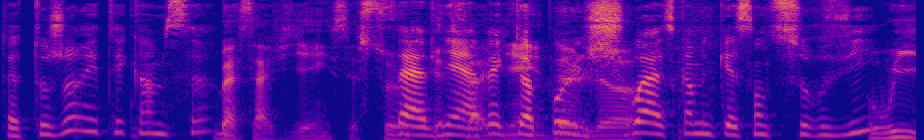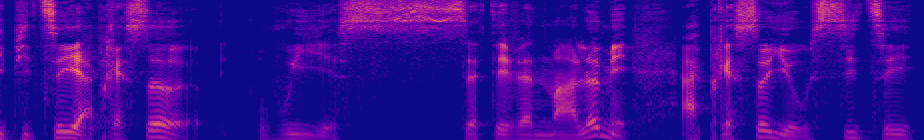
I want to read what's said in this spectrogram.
tu as toujours été comme ça? Ben, ça vient, c'est sûr. ça que vient ça avec, tu pas eu le là. choix. C'est comme une question de survie. Oui, puis tu sais, après ça, oui, cet événement-là, mais après ça, il y a aussi, tu sais,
